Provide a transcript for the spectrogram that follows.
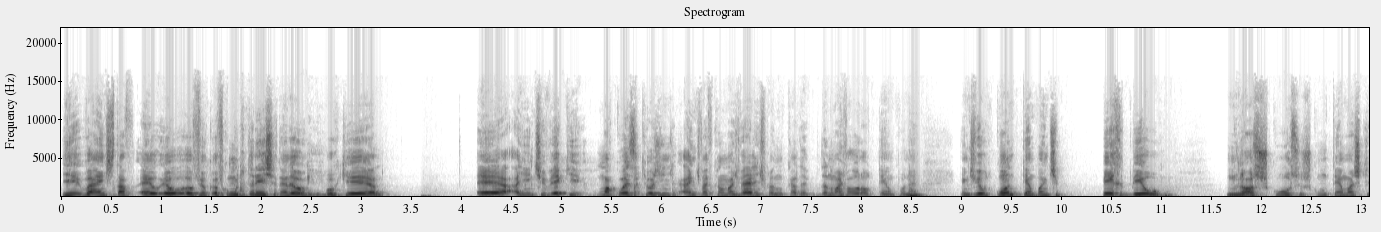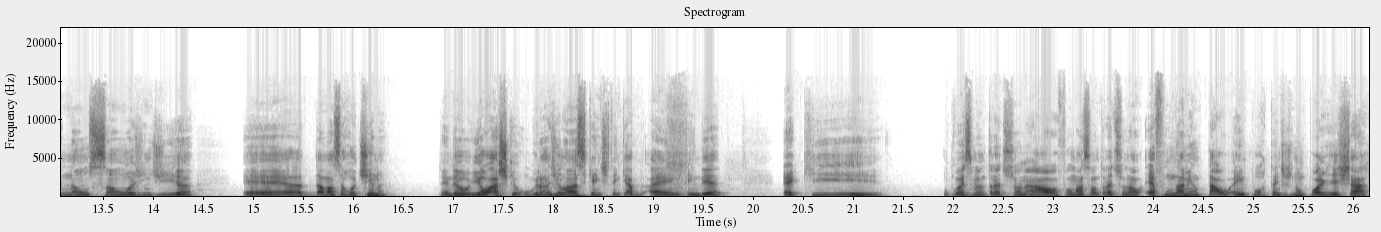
e a gente tá. Eu, eu, eu, fico, eu fico muito triste, entendeu? Porque é, a gente vê que uma coisa que hoje em dia, a gente vai ficando mais velho, a gente vai dando mais valor ao tempo, né? A gente vê o quanto tempo a gente perdeu nos nossos cursos com temas que não são hoje em dia é, da nossa rotina. Entendeu? E eu acho que o grande lance que a gente tem que é, entender é que o conhecimento tradicional, a formação tradicional é fundamental, é importante, a gente não pode deixar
